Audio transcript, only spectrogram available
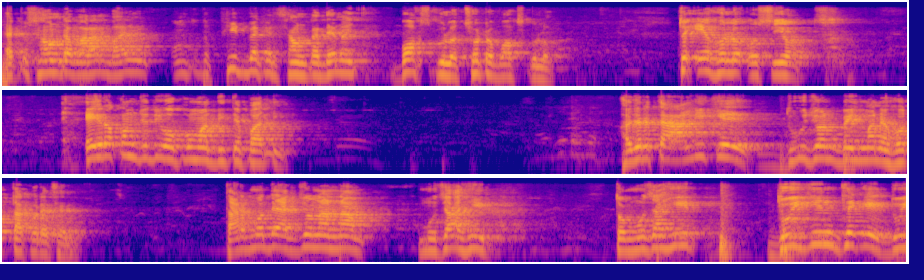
একটু সাউন্ডটা বাড়ান ভাই অন্তত ফিডব্যাকের সাউন্ডটা দেন, ওই বক্সগুলো ছোট বক্সগুলো তো এ হলো ওসিয়ত। এইরকম যদি উপমা দিতে পারি হজরত আলীকে দুজন বেইমানে হত্যা করেছেন। তার মধ্যে একজনের নাম মুজাহির। তো মুজাহির দুই দিন থেকে, দুই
